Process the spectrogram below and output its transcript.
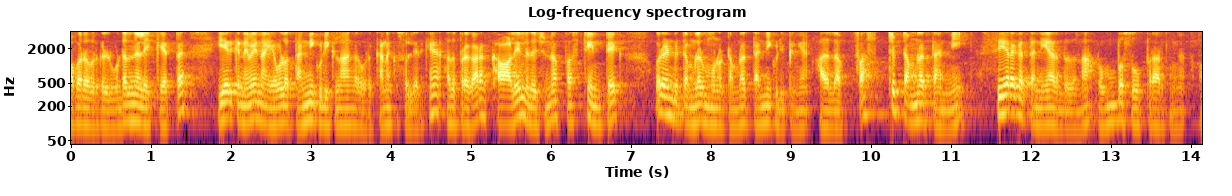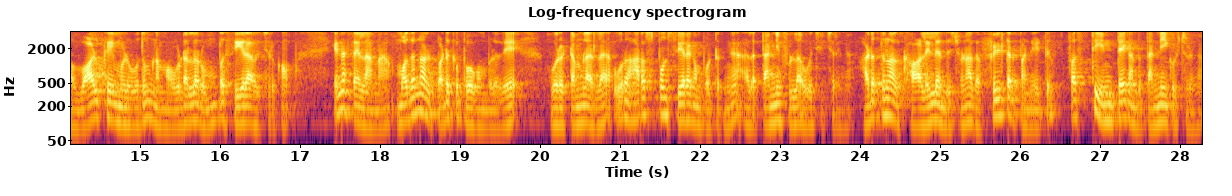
அவரவர்கள் உடல்நிலைக்கேற்ப ஏற்கனவே நான் எவ்வளோ தண்ணி குடிக்கலாங்கிற ஒரு கணக்கு சொல்லியிருக்கேன். அது பிரகாரம் காலையில் எந்திரிச்சோன்னா ஃபஸ்ட் இன்டேக் ஒரு ரெண்டு டம்ளர் மூணு டம்ளர் தண்ணி குடிப்பீங்க. அதில் ஃபஸ்ட்டு டம்ளர் தண்ணி சீரக தண்ணியாக இருந்ததுன்னா ரொம்ப சூப்பராக இருக்குங்க. நம்ம வாழ்க்கை முழுவதும் நம்ம உடலை ரொம்ப சீராக வச்சுருக்கோம். என்ன செய்யலான்னா முத நாள் படுக்க போகும் பொழுதே ஒரு டம்ளரில் ஒரு அரை ஸ்பூன் சீரகம் போட்டுக்கோங்க. அதில் தண்ணி ஃபுல்லாக ஊற்றி வச்சுருங்க. அடுத்த நாள் காலையில் எழுந்திரிச்சோன்னா அதை ஃபில்டர் பண்ணிவிட்டு ஃபஸ்ட்டு இன்டேக் அந்த தண்ணியை குடிச்சிடுங்க.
